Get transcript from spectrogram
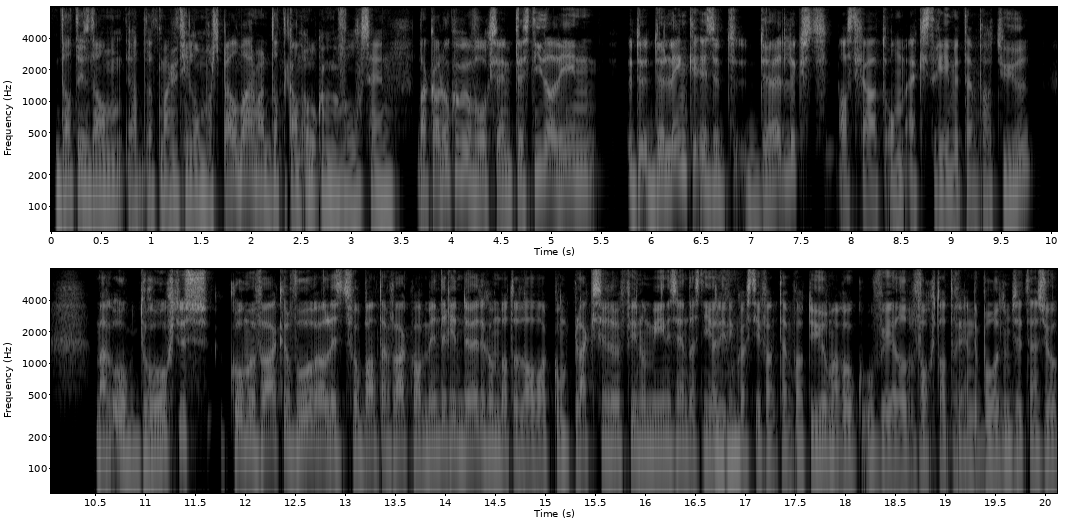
Dat, is dan, ja, dat maakt het heel onvoorspelbaar, maar dat kan ook een gevolg zijn. Dat kan ook een gevolg zijn. Het is niet alleen... De, de link is het duidelijkst als het gaat om extreme temperaturen. Maar ook droogtes komen vaker voor, al is het verband daar vaak wat minder induidig, omdat het al wat complexere fenomenen zijn. Dat is niet alleen een mhm. kwestie van temperatuur, maar ook hoeveel vocht dat er in de bodem zit en zo.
